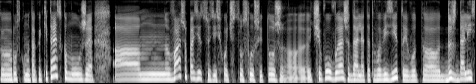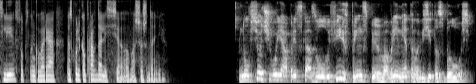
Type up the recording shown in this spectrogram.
русскому, так и китайскому уже. А, вашу позицию здесь хочется услышать тоже. Чего вы ожидали от этого визита и вот а, дождались ли, собственно говоря, насколько оправдались а, ваши ожидания? Ну, все, чего я предсказывал в эфире, в принципе, во время этого визита сбылось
